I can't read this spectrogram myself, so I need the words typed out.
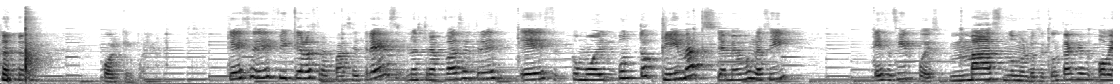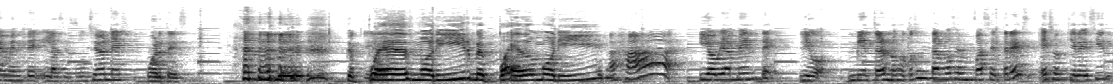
Porque, bueno, ¿qué significa nuestra fase 3? Nuestra fase 3 es como el punto clímax, llamémoslo así. Es decir, pues más números de contagios, obviamente las defunciones, muertes. Te puedes morir, me puedo morir. Ajá, y obviamente, digo, mientras nosotros estamos en fase 3, eso quiere decir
